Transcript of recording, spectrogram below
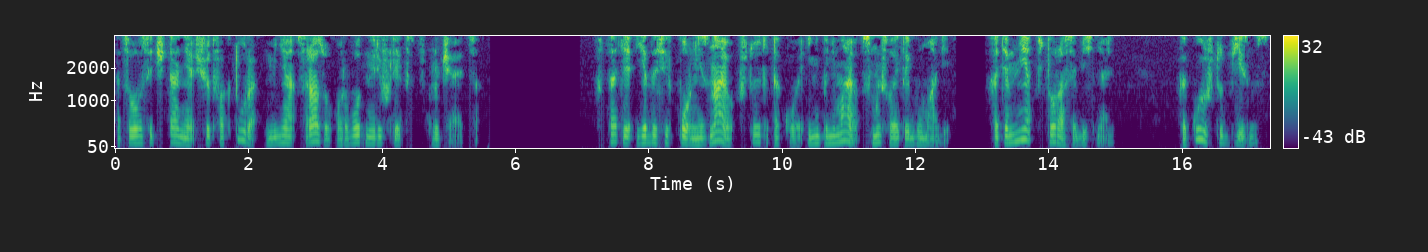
От словосочетания счет-фактура у меня сразу рвотный рефлекс включается. Кстати, я до сих пор не знаю, что это такое, и не понимаю смысла этой бумаги, хотя мне сто раз объясняли. Какой уж тут бизнес?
